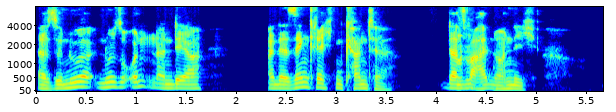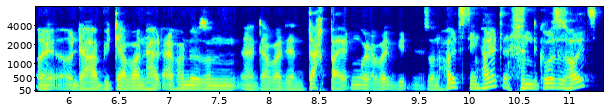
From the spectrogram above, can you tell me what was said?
Also nur, nur so unten an der, an der senkrechten Kante. Das mhm. war halt noch nicht. Und da habe ich, da waren halt einfach nur so ein, äh, da war der Dachbalken oder so ein Holzding halt, ein großes Holz.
